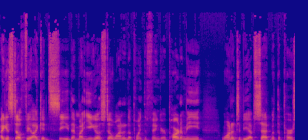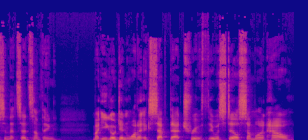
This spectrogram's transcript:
I could still feel, I could see that my ego still wanted to point the finger. Part of me wanted to be upset with the person that said something. My ego didn't want to accept that truth. It was still somewhat how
